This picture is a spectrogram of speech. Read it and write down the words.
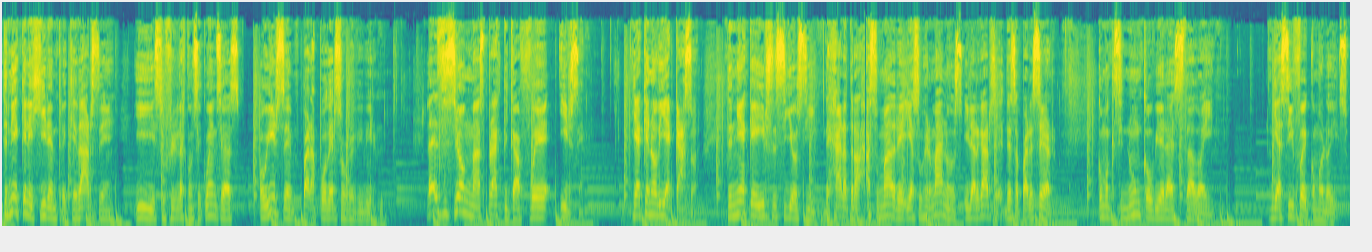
Tenía que elegir entre quedarse y sufrir las consecuencias o irse para poder sobrevivir. La decisión más práctica fue irse, ya que no había caso. Tenía que irse sí o sí, dejar atrás a su madre y a sus hermanos y largarse, desaparecer, como que si nunca hubiera estado ahí. Y así fue como lo hizo.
